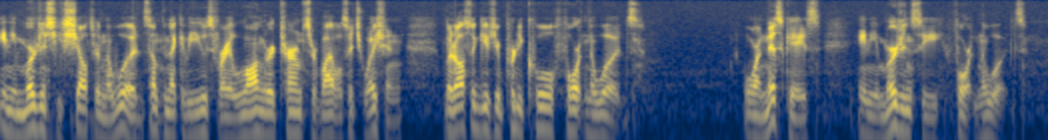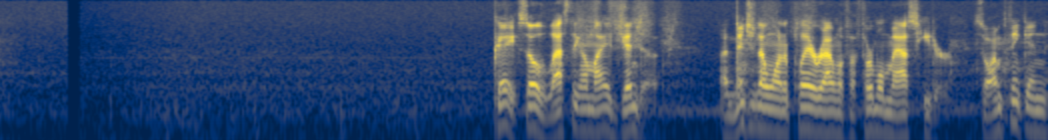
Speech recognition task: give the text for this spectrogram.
an emergency shelter in the woods, something that can be used for a longer term survival situation, but also gives you a pretty cool fort in the woods. Or in this case, an emergency fort in the woods. Okay, so last thing on my agenda. I mentioned I want to play around with a thermal mass heater. So I'm thinking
